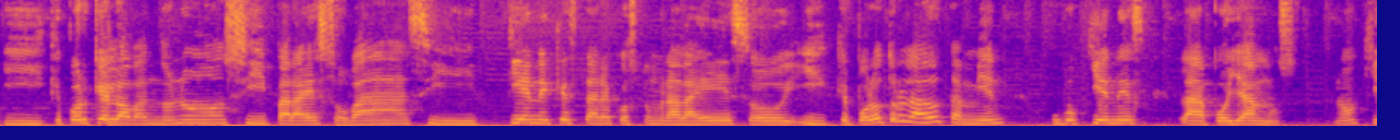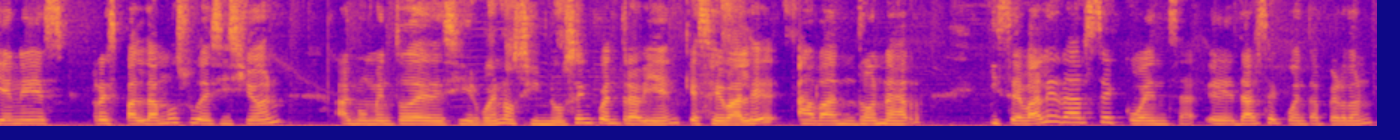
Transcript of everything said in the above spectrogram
y que por qué lo abandonó, si para eso va, si tiene que estar acostumbrada a eso y que por otro lado también hubo quienes la apoyamos, ¿no? Quienes respaldamos su decisión al momento de decir, bueno, si no se encuentra bien, que se vale abandonar y se vale darse cuenta, eh, darse cuenta, perdón,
